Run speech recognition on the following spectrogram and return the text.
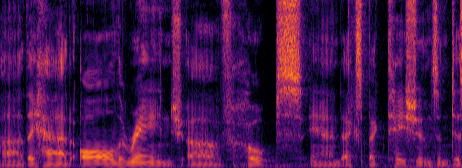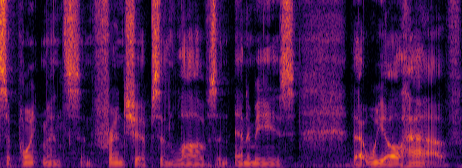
uh, they had all the range of hopes and expectations and disappointments and friendships and loves and enemies that we all have.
